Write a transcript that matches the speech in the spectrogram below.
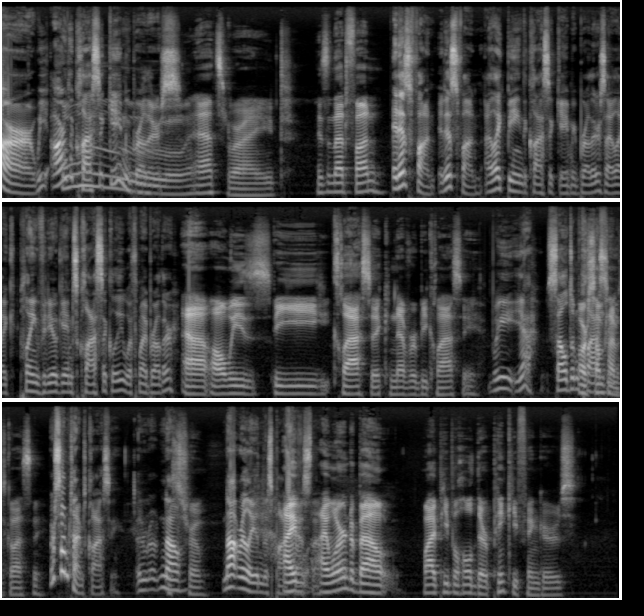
are. We are the classic gaming brothers. That's right. Isn't that fun? It is fun. It is fun. I like being the classic gaming brothers. I like playing video games classically with my brother. Uh, always be classic, never be classy. We yeah, seldom Or classy. sometimes classy. We're sometimes classy. Uh, No, That's true. not really in this podcast. I've. I learned about why people hold their pinky fingers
